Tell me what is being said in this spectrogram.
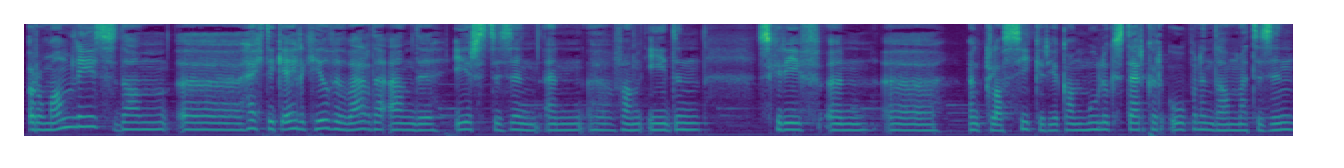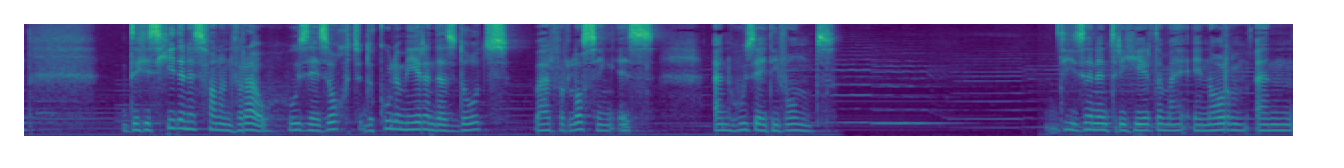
roman lees, dan hecht ik eigenlijk heel veel waarde aan de eerste zin. En Van Eden schreef een een klassieker. Je kan moeilijk sterker openen dan met de zin... De geschiedenis van een vrouw, hoe zij zocht de koele meren des doods waar verlossing is en hoe zij die vond. Die zin intrigeerde mij enorm en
